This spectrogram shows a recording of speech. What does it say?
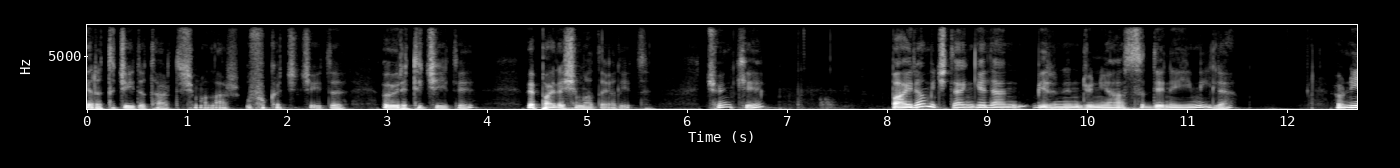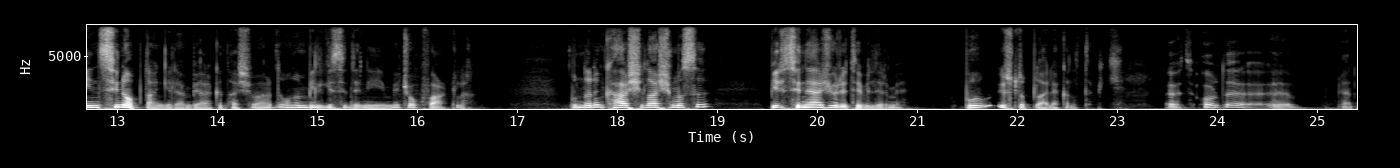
yaratıcıydı tartışmalar, ufuk açıcıydı, öğreticiydi ve paylaşıma dayalıydı. Çünkü bayram içten gelen birinin dünyası deneyimiyle örneğin Sinop'tan gelen bir arkadaş vardı. Onun bilgisi deneyimi çok farklı. Bunların karşılaşması bir sinerji üretebilir mi? Bu üslupla alakalı tabii ki. Evet. Orada e, yani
